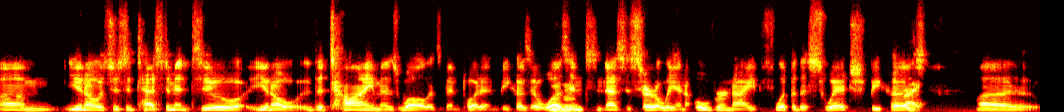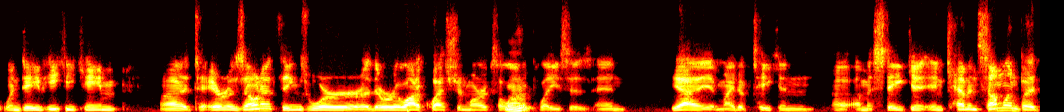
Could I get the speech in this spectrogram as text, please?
um, you know, it's just a testament to, you know, the time as well that's been put in because it mm-hmm. wasn't mm-hmm. necessarily an overnight flip of the switch because right. uh, when Dave Heeke came uh, to Arizona, things were, there were a lot of question marks, a mm-hmm. lot of places. And yeah, it might have taken a, a mistake in, in Kevin Sumlin, but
